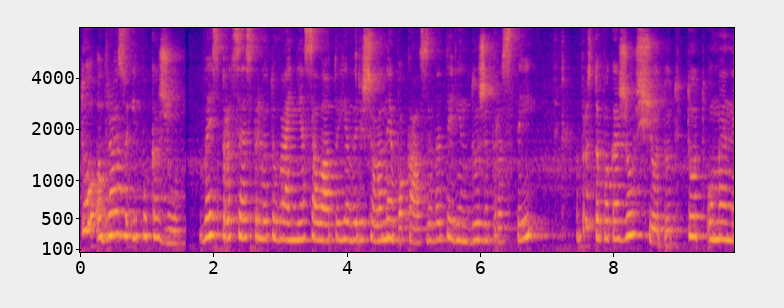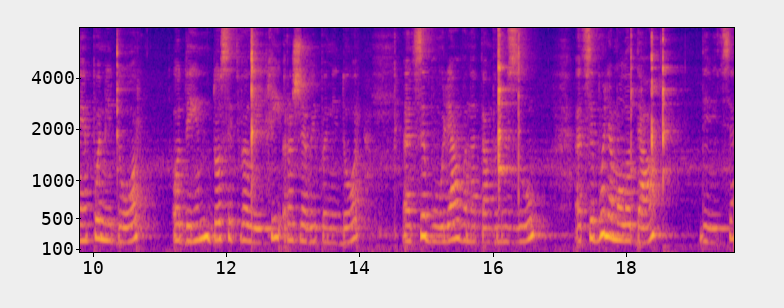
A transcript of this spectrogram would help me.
то одразу і покажу. Весь процес приготування салату я вирішила не показувати, він дуже простий. Просто покажу, що тут. Тут у мене помідор, один, досить великий, рожевий помідор, Е, цибуля, вона там внизу, Е, цибуля молода, дивіться.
